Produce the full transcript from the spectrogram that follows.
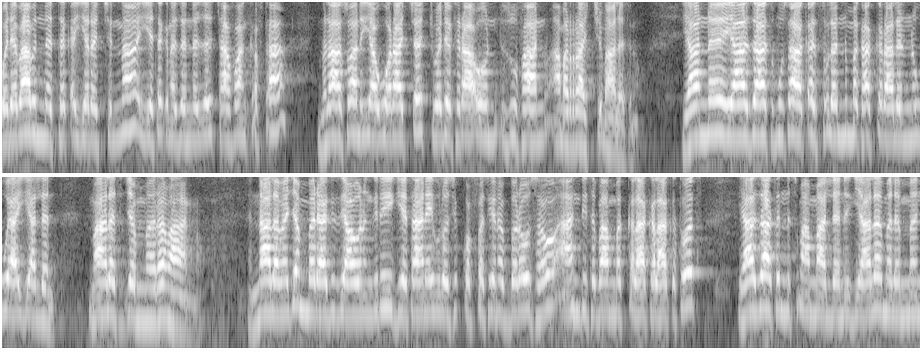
ወደ ባብነት ተቀየረችና እየተቅነዘነዘች አፏን ከፍታ ምላሷን እያወራጨች ወደ ፊራኦን ዙፋን አመራች ማለት ነው። ያነ የያዛት ሙሳ ቀስ ብለን እንመካከራለን እንወያያለን ማለት ጀመረ ማለት ነው እና ለመጀመሪያ ጊዜ አሁን እንግዲህ ጌታ ነኝ ብሎ ሲኮፈስ የነበረው ሰው አንዲት እባብ መከላከል አቅቶት ያዛት እንስማማለን እያለ መለመን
